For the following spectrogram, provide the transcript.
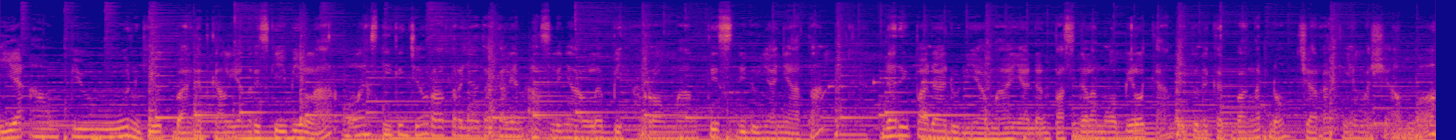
Ya ampun, cute banget kalian Rizky Bilar. Lesti Kejora ternyata kalian aslinya lebih romantis di dunia nyata daripada dunia maya dan pas dalam mobil kan itu deket banget dong jaraknya Masya Allah.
